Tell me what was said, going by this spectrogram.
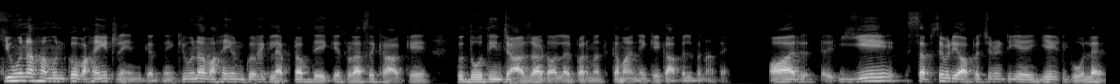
क्यों ना हम उनको वहाँ ही ट्रेन कर दें? क्यों ना वहाँ उनको एक लैपटॉप दे के थोड़ा सिखा के तो दो तीन चार हज़ार डॉलर पर मंथ कमाने के काबिल बनाते हैं और ये सबसे बड़ी अपॉर्चुनिटी है ये गोल है।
